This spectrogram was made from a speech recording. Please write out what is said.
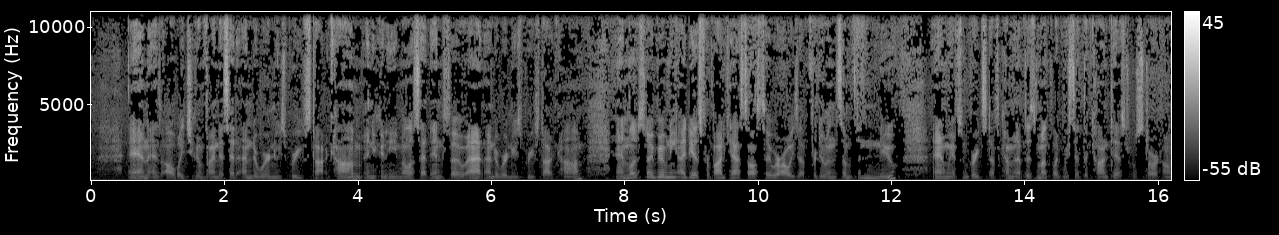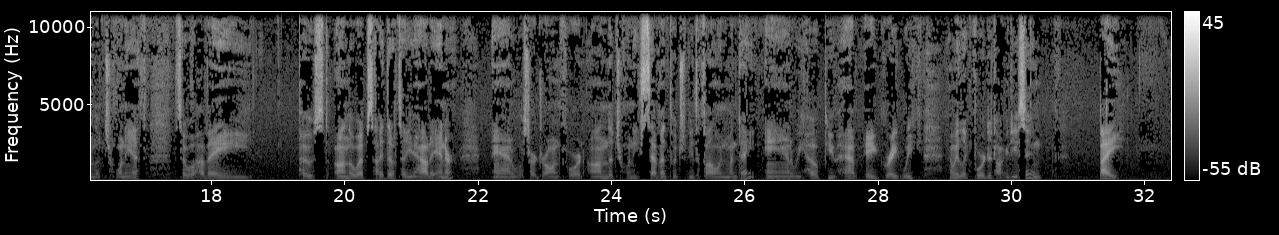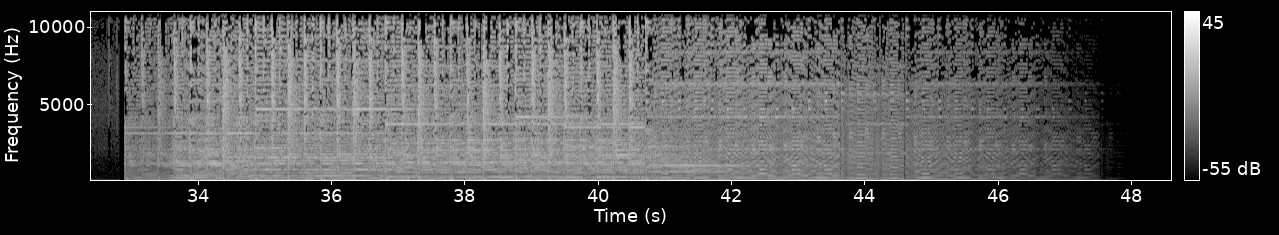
And as always, you can find us at underwearnewsbriefs.com and you can email us at info at underwearnewsbriefs.com. And let us know if you have any ideas for podcasts also. We're always up for doing something new. And we have some great stuff coming up this month. Like we said, the contest will start on the 20th. So we'll have a post on the website that'll tell you how to enter. And we'll start drawing for it on the 27th, which will be the following Monday. And we hope you have a great week. And we look forward to talking to you soon. Bye.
